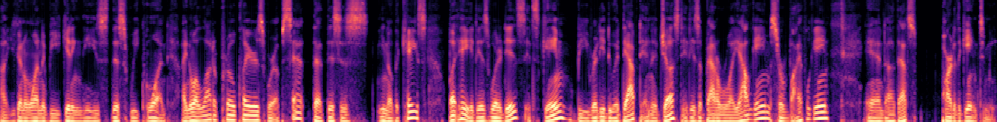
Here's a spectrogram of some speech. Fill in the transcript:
uh, you're going to want to be getting these this week one. I know a lot of pro players were upset that this is you know the case, but hey, it is what it is. It's game. Be ready to adapt and adjust. It is a battle royale game, survival game, and uh, that's part of the game to me.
